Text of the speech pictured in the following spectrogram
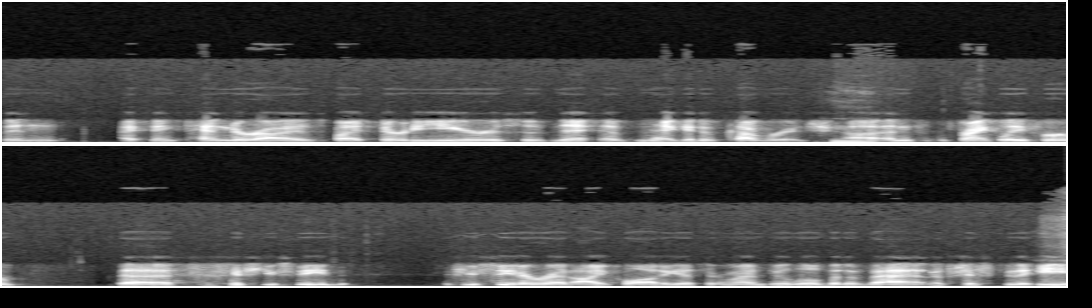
been, I think, tenderized by 30 years of, ne- of negative coverage. Hmm. Uh, and frankly, for uh, if you've seen if you've seen or read I Claudius, it reminds me a little bit of that. It's just that he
